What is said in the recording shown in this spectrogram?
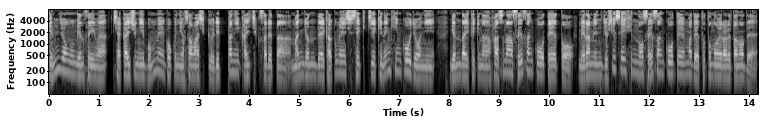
金正恩元帥は、社会主義文明国にふさわしく立派に改築された万ンで革命史跡地記念品工場に、現代的なファスナー生産工程とメラミン樹脂製品の生産工程まで整えられたので、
